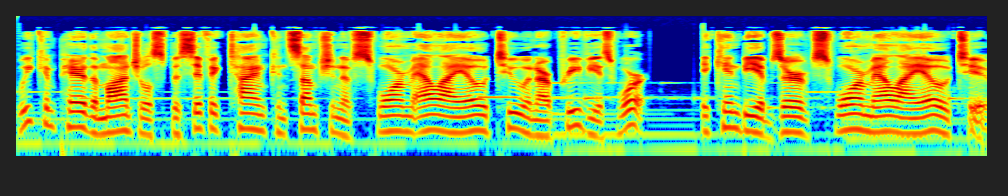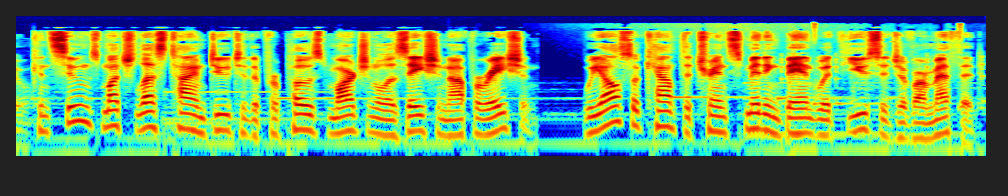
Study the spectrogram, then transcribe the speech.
We compare the module-specific time consumption of Swarm LIO2 in our previous work it can be observed Swarm LIO2 consumes much less time due to the proposed marginalization operation. We also count the transmitting bandwidth usage of our method,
